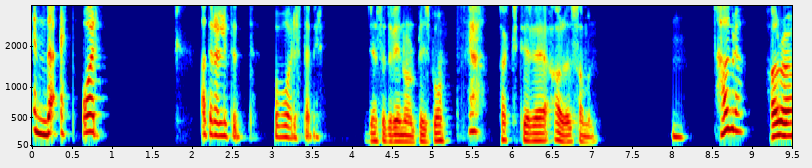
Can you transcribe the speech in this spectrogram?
Enda ett år. At dere har lyttet på våre stemmer. Det setter vi enormt pris på. Ja. Takk til dere alle sammen. Ha det bra. Ha det bra.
